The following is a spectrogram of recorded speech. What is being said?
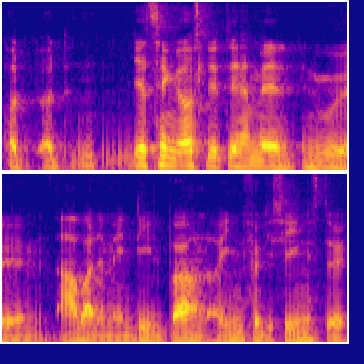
Og, og jeg tænker også lidt det her med, at nu øh, arbejder med en del børn, og inden for de seneste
